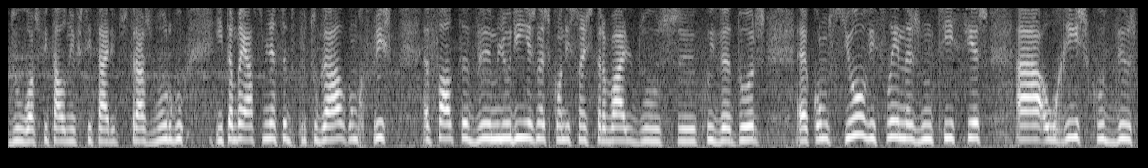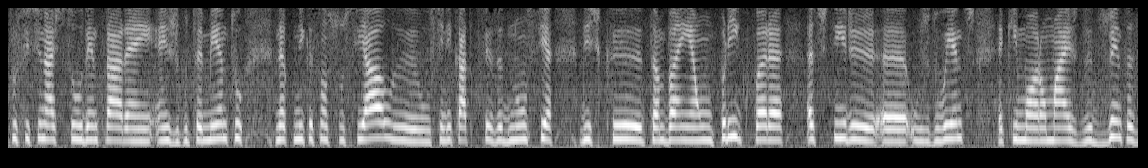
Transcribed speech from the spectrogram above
do Hospital Universitário de Estrasburgo e também à semelhança de Portugal, como referiste, a falta de melhorias nas condições de trabalho dos eh, cuidadores. Eh, como se ouve e se lê nas notícias, há o risco de os profissionais de saúde entrarem em esgotamento. Na comunicação social, eh, o sindicato que fez a denúncia diz que também é um perigo para assistir os doentes. Aqui moram mais de 200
